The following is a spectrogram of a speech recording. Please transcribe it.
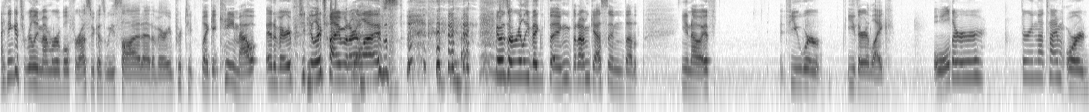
I think it's really memorable for us because we saw it at a very particular like it came out at a very particular time in our Yeah. lives. it was a really big thing, but I'm guessing that you know, if if you were either like older during that time or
